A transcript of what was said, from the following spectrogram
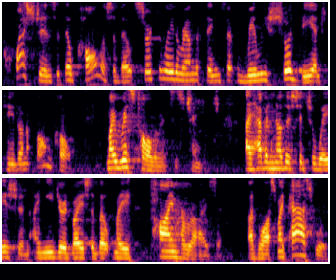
questions that they'll call us about circulate around the things that really should be entertained on a phone call. My risk tolerance has changed. I have another situation. I need your advice about my time horizon. I've lost my password.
